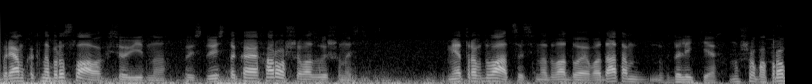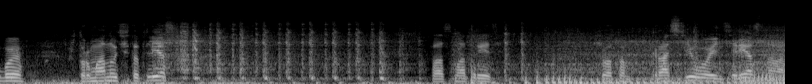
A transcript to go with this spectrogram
прям как на Брославах все видно. То есть здесь такая хорошая возвышенность. Метров 20 над водой, вода там вдалеке. Ну что, попробую штурмануть этот лес. Посмотреть, что там красивого, интересного.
